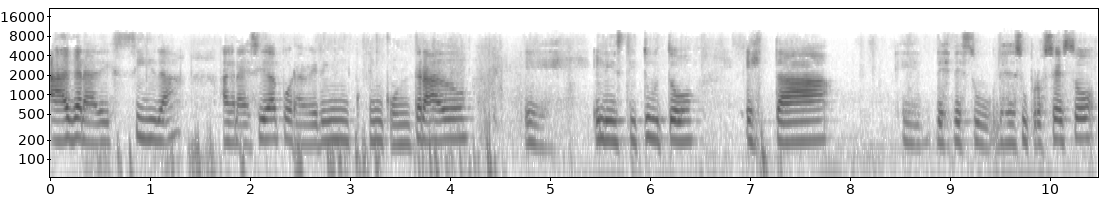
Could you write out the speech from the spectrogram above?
agradecida, agradecida por haber encontrado el instituto, está desde, su, desde su proceso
